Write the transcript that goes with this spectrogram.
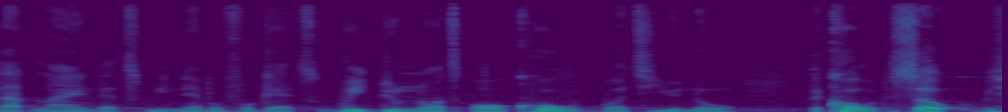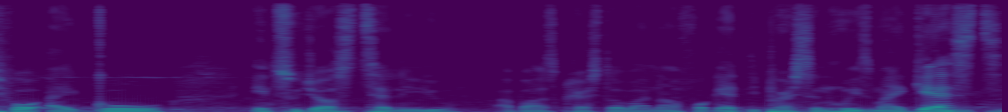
that line that we never forget. We do not all code, but you know the code. So, before I go into just telling you about Christopher, now forget the person who is my guest.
